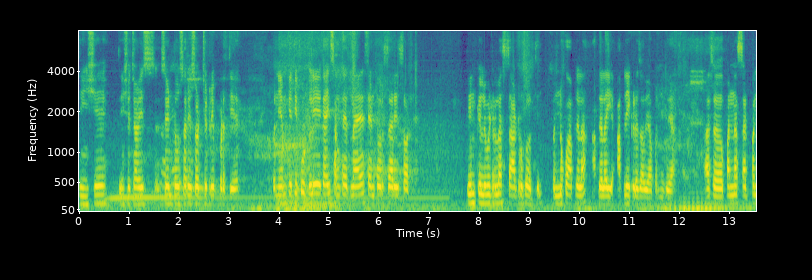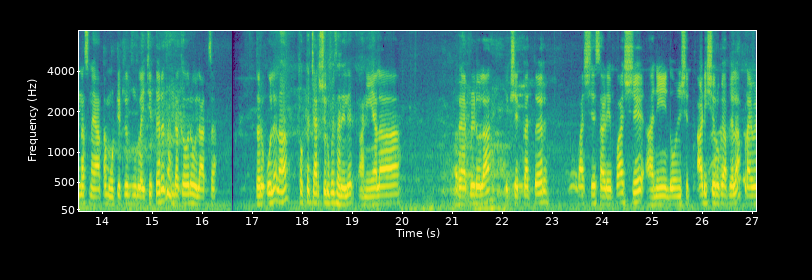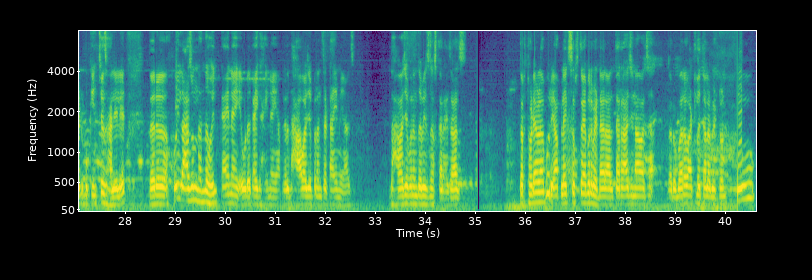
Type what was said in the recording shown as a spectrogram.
तीनशे तीनशे चाळीस सेंटोसा रिसॉर्टची ट्रिप पडते पण नेमके ती कुठले काही सांगता येत नाही. Sentosa resort. तीन किलोमीटरला साठ रुपये होतील. पण नको आपल्याला आपल्याला आपल्या इकडे जाऊया आपण निघूया. असं पन्नास साठ पन्नास नाही. आता मोठी ट्रिप उचलायची तरच धंदा कवर होईल आजचा. तर ओलाला फक्त चारशे रुपये झालेले आहेत. आणि याला रॅपिडोला एकशे एकाहत्तर पाचशे साडेपाचशे आणि दोनशे अडीचशे रुपये आपल्याला प्रायव्हेट बुकिंगचे झालेले आहेत. तर होईल अजून धंदा होईल. काय नाही एवढं काही घाई नाही. आपल्याला दहा वाजेपर्यंत टाइम आहे आज. दहा वाजेपर्यंत बिझनेस करायचा आज. तर थोड्या वेळापूर्वी आपला एक सबस्क्रायबर भेटायला आला तर राज नावाचा. तर बरं वाटलं त्याला भेटून. तू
